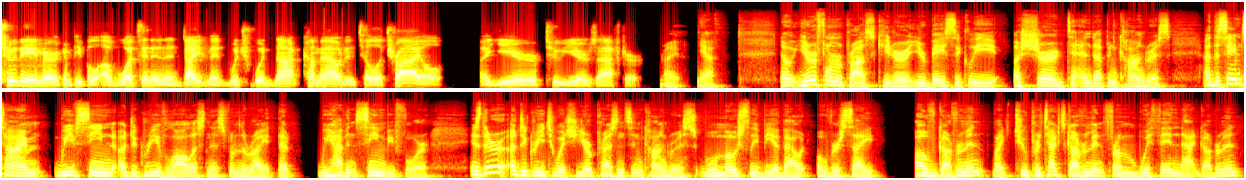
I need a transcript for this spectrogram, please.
to the American people of what's in an indictment, which would not come out until a trial a year, two years after. Right. Yeah. No, you're a former prosecutor. You're basically assured to end up in Congress. At the same time, we've seen a degree of lawlessness from the right that we haven't seen before. Is there a degree to which your presence in Congress will mostly be about oversight of government, like to protect government from within that government?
